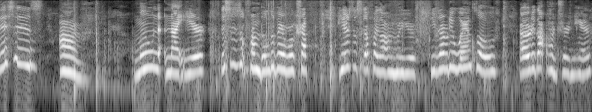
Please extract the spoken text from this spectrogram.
this is um Moon Knight here. This is from Build a Bear Workshop. Here's the stuff I got him right here. He's already wearing clothes. I already got Hunter in here.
